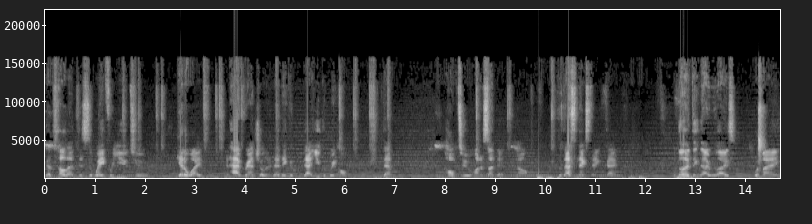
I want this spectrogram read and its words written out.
you to tell them this is a way for you to get a wife and have grandchildren that they could that you could bring home them home to on a Sunday, you know? So that's the next thing, okay? Another thing that I realized when my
